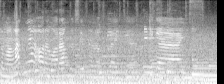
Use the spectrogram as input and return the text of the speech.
semangatnya orang-orang Mesir dalam belajar. Oke okay, guys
